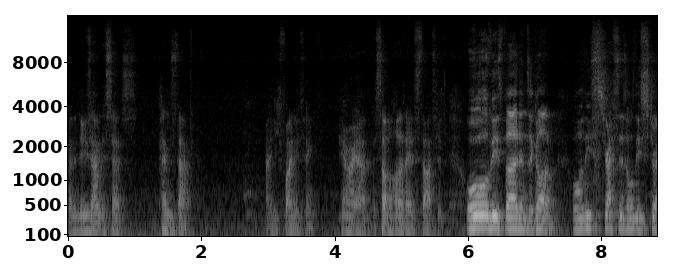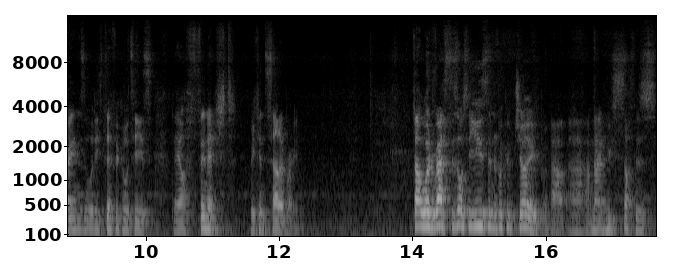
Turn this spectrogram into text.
And then the examiner says, pens down. And you finally think, here I am, the summer holiday has started. All these burdens are gone. All these stresses, all these strains, all these difficulties, they are finished. We can celebrate. That word rest is also used in the book of Job about uh, a man who suffers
